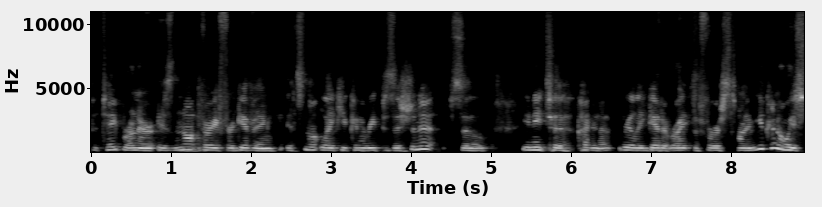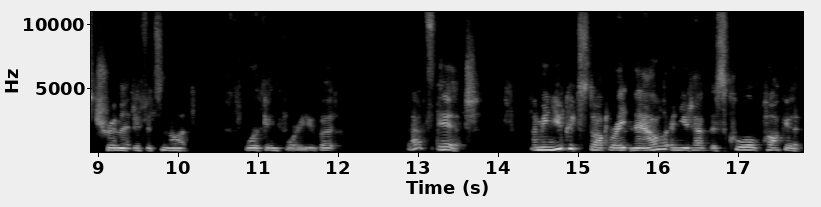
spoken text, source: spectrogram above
the tape runner is not very forgiving. It's not like you can reposition it. So you need to kind of really get it right the first time. You can always trim it if it's not working for you, but that's it. I mean, you could stop right now and you'd have this cool pocket.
